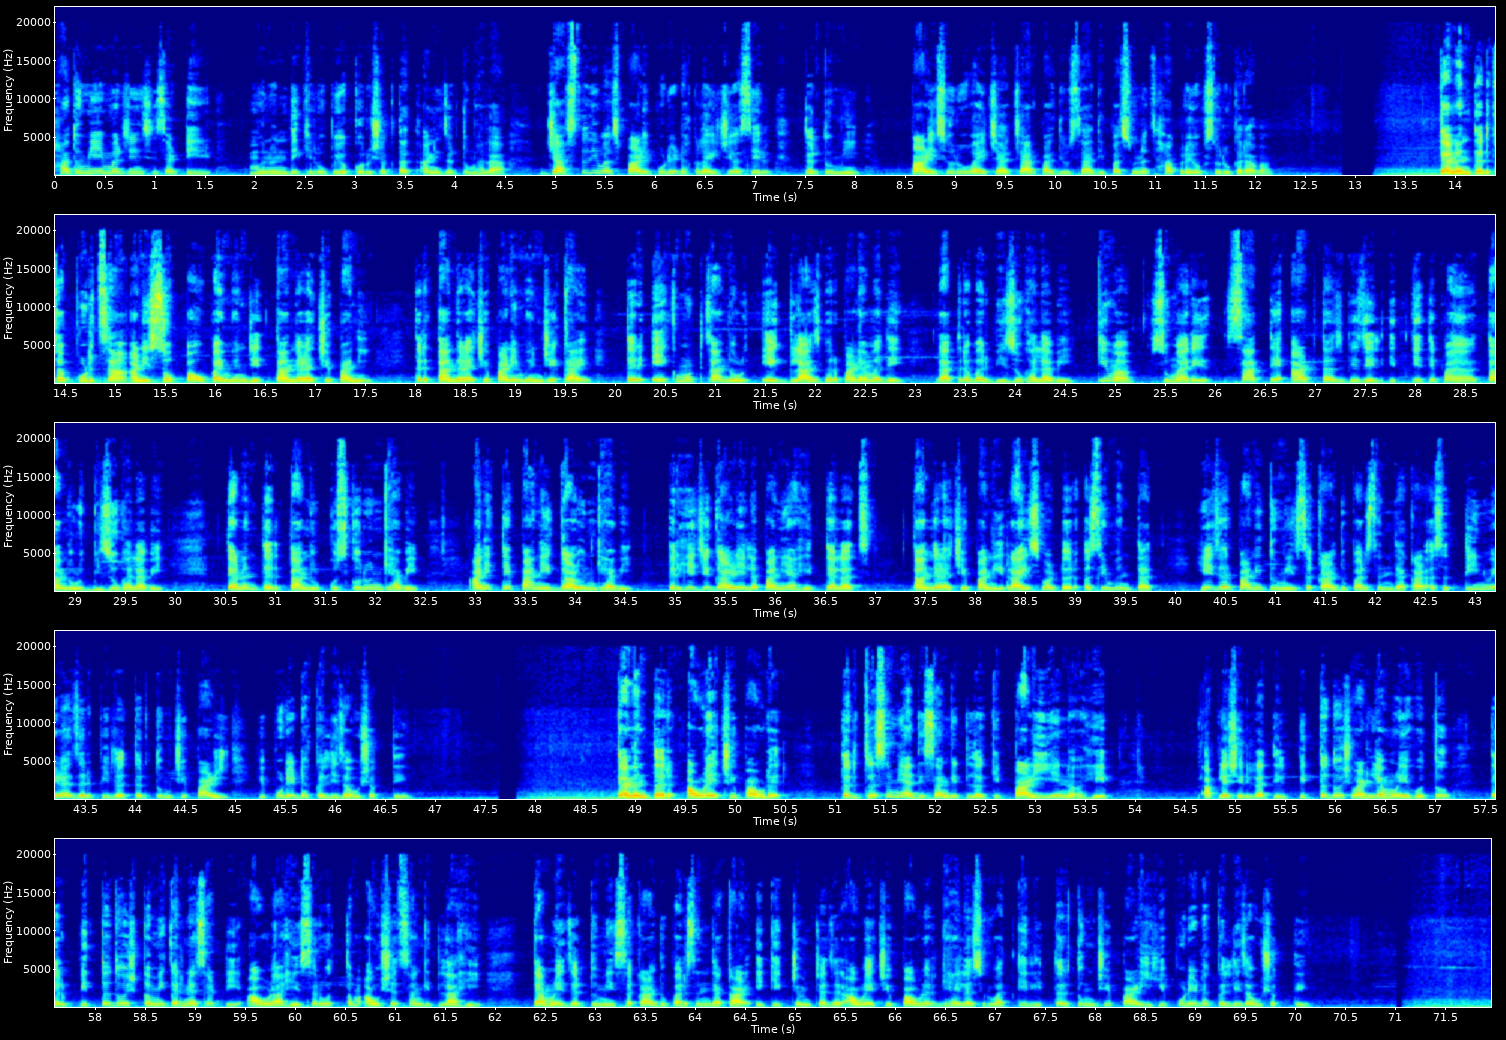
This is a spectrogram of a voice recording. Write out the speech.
हा तुम्ही इमर्जन्सीसाठी म्हणून देखील उपयोग करू शकतात. आणि जर तुम्हाला जास्त दिवस पाळी पुढे ढकलायची असेल तर तुम्ही पाळी सुरू व्हायच्या चार पाच दिवसाआधीपासूनच हा प्रयोग सुरू करावा. त्यानंतरचा पुढचा आणि सोपा उपाय म्हणजे तांदळाचे पाणी. तर तांदळाचे पाणी म्हणजे काय? तर एक मूठ तांदूळ एक ग्लासभर पाण्यामध्ये रात्रभर भिजू घालावे किंवा सुमारे सात ते आठ तास भिजेल इतके ते पा तांदूळ भिजू घालावे. त्यानंतर तांदूळ कुस्करून घ्यावे आणि ते पाणी गाळून घ्यावे. तर हे जे गाळलेलं पाणी आहे त्यालाच तांदळाचे पाणी राईस वॉटर असे म्हणतात. हे जर पाणी तुम्ही सकाळ दुपार संध्याकाळ असं तीन वेळा जर पिलं तर तुमची पाळी ही पुढे ढकलली जाऊ शकते. त्यानंतर आवळ्याची पावडर. तर जसं मी आधी सांगितलं की पाळी येणं हे आपल्या शरीरातील पित्तदोष वाढल्यामुळे होतं. तर पित्तदोष कमी करण्यासाठी आवळा हे सर्वोत्तम औषध सांगितलं आहे. त्यामुळे जर तुम्ही सकाळ दुपार संध्याकाळ एक एक चमचा जर आवळ्याची पावडर घ्यायला सुरुवात केली तर तुमची पाळी ही पुढे ढकलली जाऊ शकते.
